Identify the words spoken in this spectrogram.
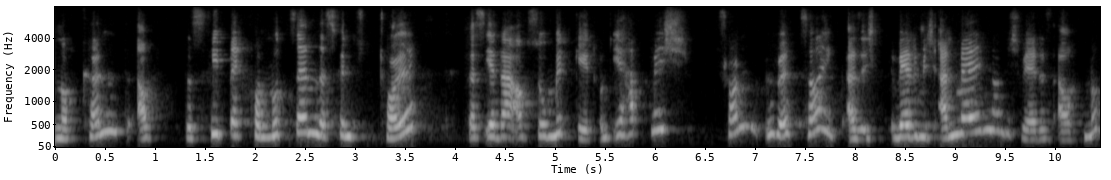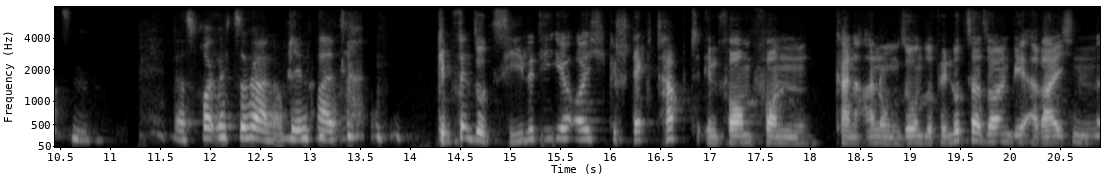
noch könnt, auch das Feedback von Nutzern, das finde ich toll, dass ihr da auch so mitgeht. Und ihr habt mich schon überzeugt. Also ich werde mich anmelden und ich werde es auch nutzen. Das freut mich zu hören, auf jeden Fall. Gibt es denn so Ziele, die ihr euch gesteckt habt in Form von, keine Ahnung, so und so viele Nutzer sollen wir erreichen?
